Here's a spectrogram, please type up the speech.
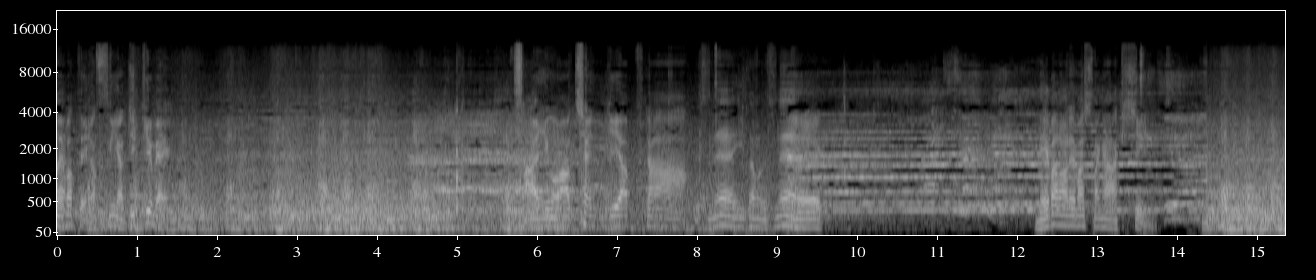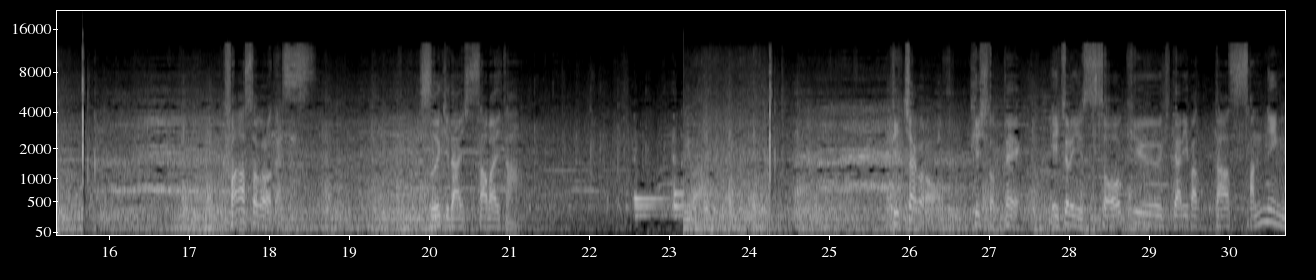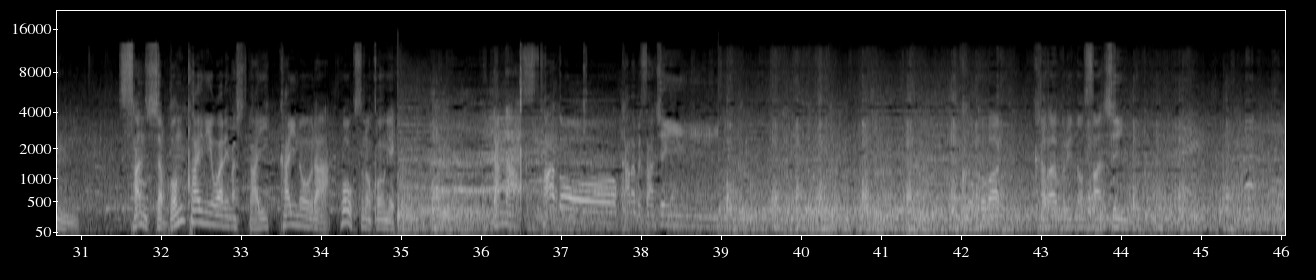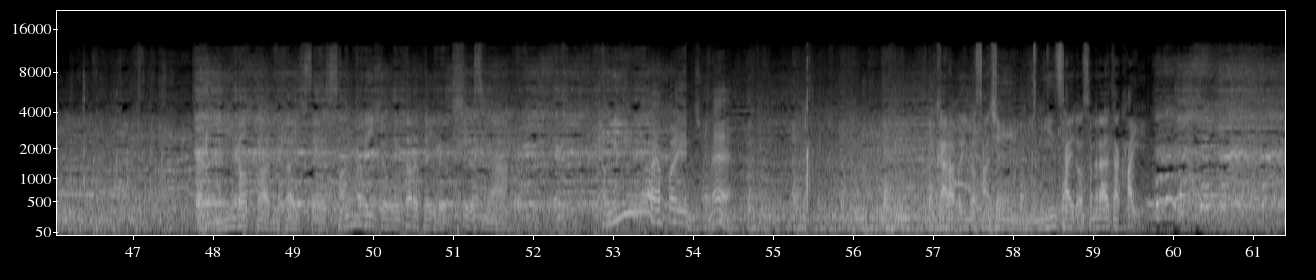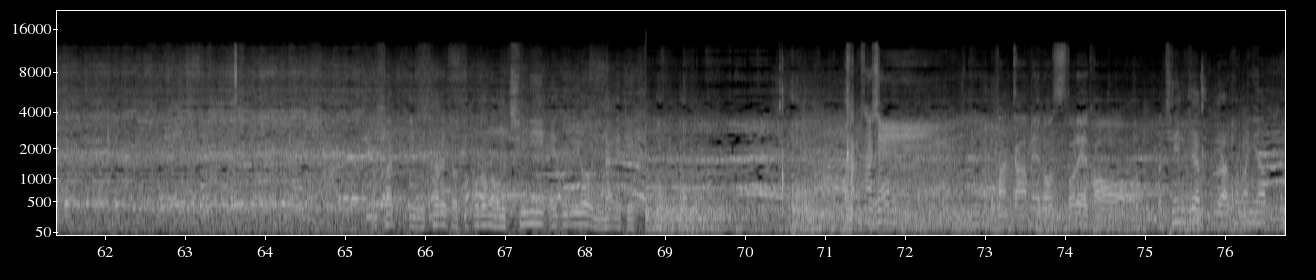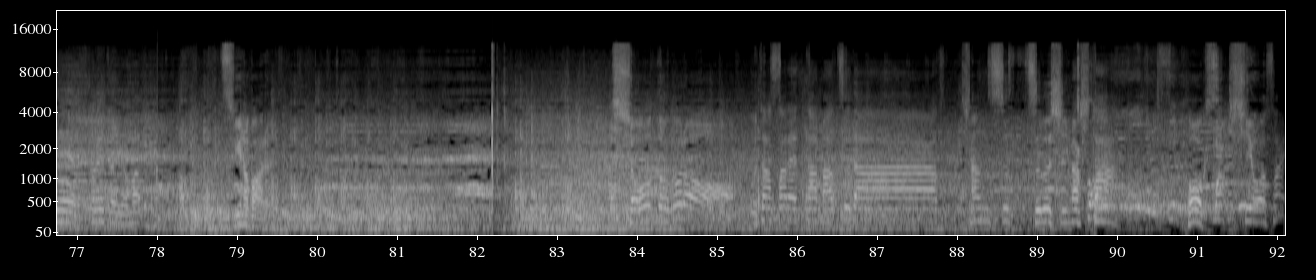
粘っています次が10球目最後はチェンジアップか。ですね。いい球ですね、えー、粘られましたが岸。ファーストゴロです。鈴木大地さばいたピッチャーゴロ岸取って一塁送球左バッター3人。三者凡退に終わりました。1回の裏ホークスの攻撃。ランナースタート空振り三振。ここは空振りの三振。右バッターに対して3割以上打たれている岸ですが。右にはやっぱりいいんでしょうね空振りの三振。インサイドを攻められた甲斐。さっき打たれたところの内にえぐるように投げていく。空振り三振。高めのストレート。チェンジアップが頭にあってストレートに読まれ次のボール。ショートゴロ打たされた松田。チャンス潰しました。ホークス岸を抑え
